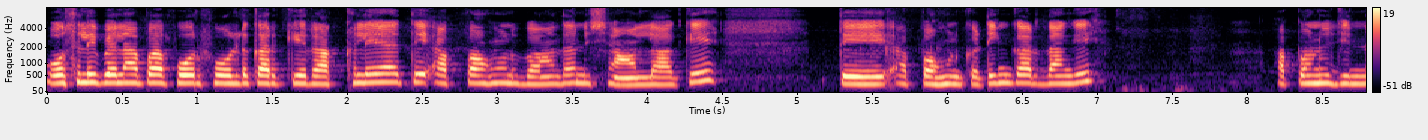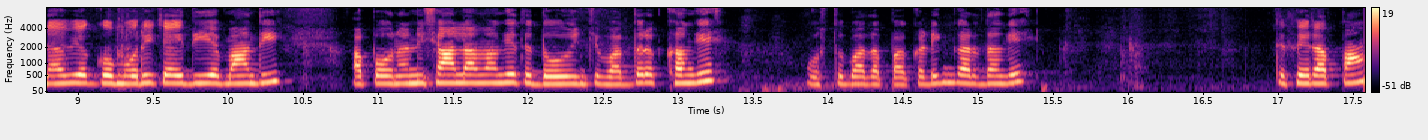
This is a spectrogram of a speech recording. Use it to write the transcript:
ਉਸ ਲਈ ਪਹਿਲਾਂ ਆਪਾਂ ਫੋਰ ਫੋਲਡ ਕਰਕੇ ਰੱਖ ਲਿਆ ਤੇ ਆਪਾਂ ਹੁਣ ਬਾਂਹ ਦਾ ਨਿਸ਼ਾਨ ਲਾ ਕੇ ਤੇ ਆਪਾਂ ਹੁਣ ਕਟਿੰਗ ਕਰ ਦਾਂਗੇ। ਆਪਾਂ ਨੂੰ ਜਿੰਨਾ ਵੀ ਅੱਗੋਂ ਮੋਰੀ ਚਾਹੀਦੀ ਹੈ ਬਾਂਹ ਦੀ, ਆਪਾਂ ਉਹਨਾਂ ਨਿਸ਼ਾਨ ਲਾਵਾਂਗੇ ਤੇ 2 ਇੰਚ ਵੱਧ ਰੱਖਾਂਗੇ। ਉਸ ਤੋਂ ਬਾਅਦ ਆਪਾਂ ਕਟਿੰਗ ਕਰ ਦਾਂਗੇ। ਤੇ ਫਿਰ ਆਪਾਂ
